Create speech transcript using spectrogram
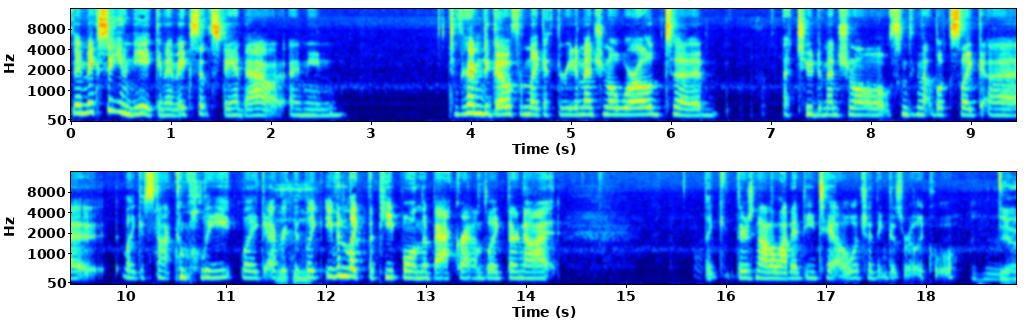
it makes it unique and it makes it stand out. I mean, for him to go from like a three dimensional world to a two dimensional something that looks like uh like it's not complete like every Mm-hmm. like even like the people in the background like they're not like there's not a lot of detail which i think is really cool Yeah.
